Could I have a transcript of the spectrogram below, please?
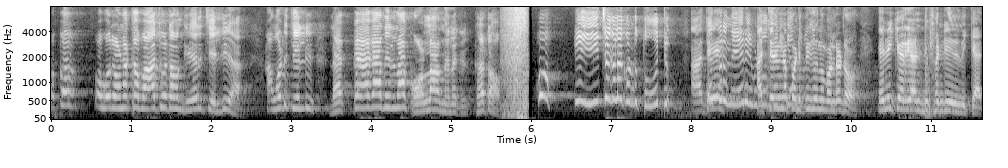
ഒക്കെ ഒരു ഉണക്ക അവൻ കയറി ചെല്ലുക. അങ്ങോട്ട് ചെല്ലു. ഡക്കാകാതിരുന്നാ കൊള്ളാം നിനക്ക്. കേട്ടോ? ഹോ, ഈ ഈച്ചകളെ കൊണ്ട് തോറ്റു. അതെ. എത്ര നേരം ഇവിടെ അച്ഛൻ എന്നെ വന്നിരിക്കാൻ പഠിപ്പിക്കുന്നു പണ്ടോ എനിക്കറിയാൻ ഡിഫെൻഡ് ചെയ്ത് നിൽക്കാൻ.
